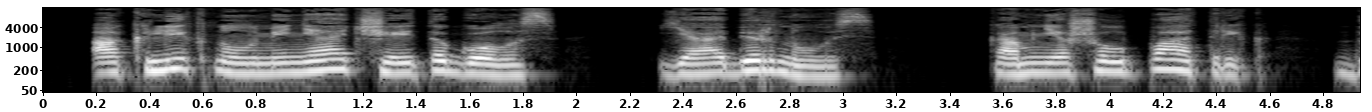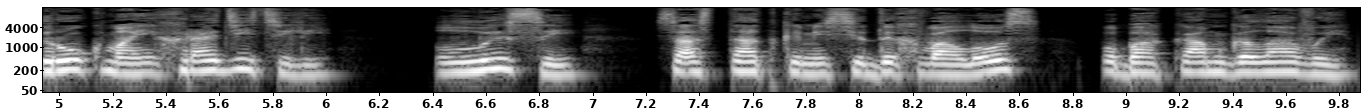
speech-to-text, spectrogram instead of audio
— окликнул меня чей-то голос. Я обернулась. Ко мне шел Патрик, друг моих родителей, лысый, с остатками седых волос по бокам головы.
